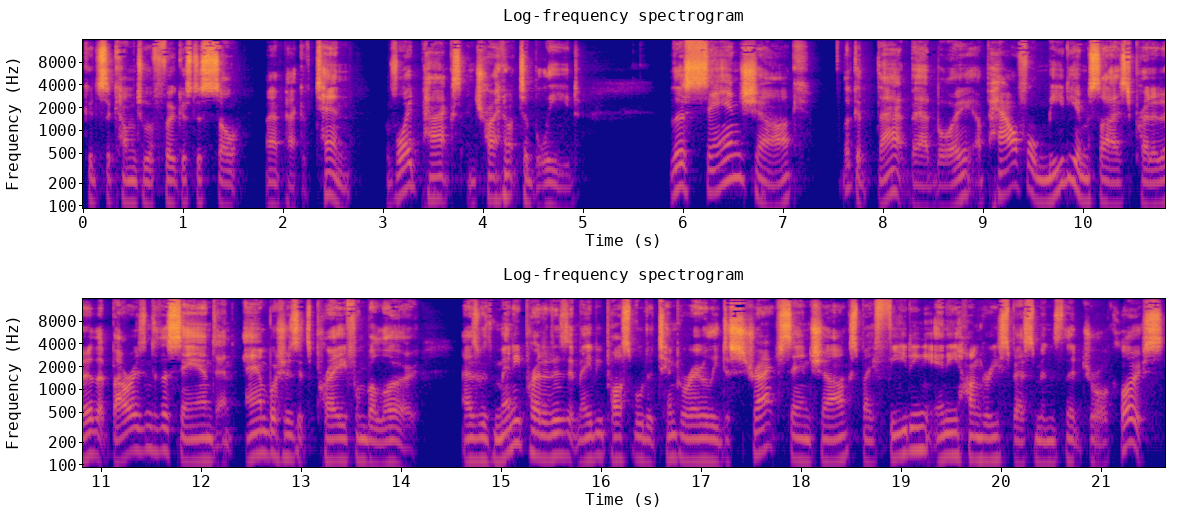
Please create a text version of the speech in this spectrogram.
could succumb to a focused assault by a pack of 10. Avoid packs and try not to bleed. The sand shark, look at that bad boy, a powerful medium sized predator that burrows into the sand and ambushes its prey from below. As with many predators, it may be possible to temporarily distract sand sharks by feeding any hungry specimens that draw close.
